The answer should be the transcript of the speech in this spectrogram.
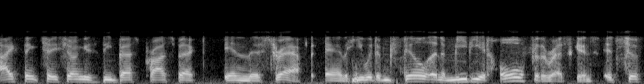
I think Chase Young is the best prospect in this draft, and he would fill an immediate hole for the Redskins. It's just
